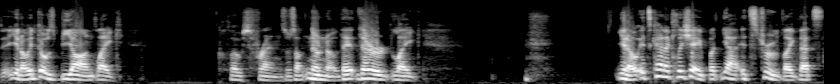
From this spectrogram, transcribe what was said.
you know, it goes beyond like close friends or something. No, no, they they're like you know, it's kind of cliche, but yeah, it's true. Like that's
